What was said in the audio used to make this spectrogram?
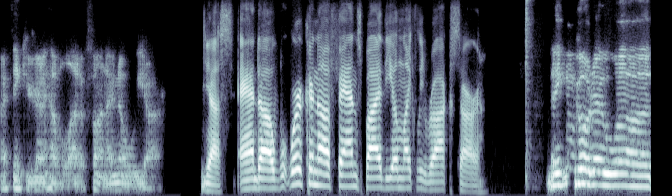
I think you're going to have a lot of fun. I know we are. Yes. And uh, where can uh, fans buy The Unlikely Rock Star? They can go to uh,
